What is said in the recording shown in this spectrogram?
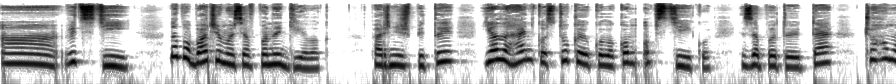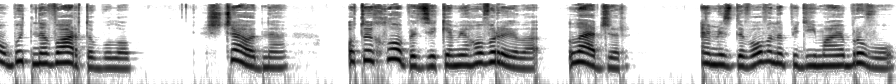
А, відстій. Ну, побачимося в понеділок. Перш ніж піти, я легенько стукаю кулаком об стійку і запитую те, чого, мабуть, не варто було б. Ще одне отой хлопець, з яким я говорила, леджер. Емі здивовано підіймає брову.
